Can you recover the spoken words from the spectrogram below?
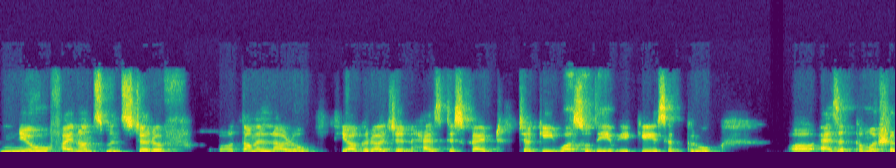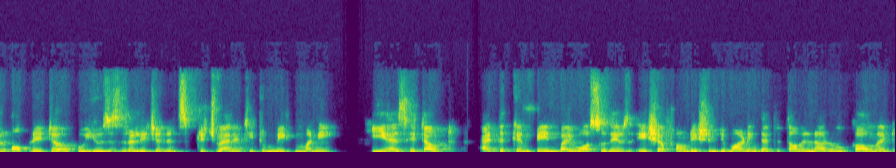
new finance minister of uh, Tamil Nadu, Thiagarajan, has described Jaggi Vasudev, aka Sadhguru, uh, as a commercial operator who uses religion and spirituality to make money. He has hit out at the campaign by Vasudev's Isha Foundation demanding that the Tamil Nadu government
